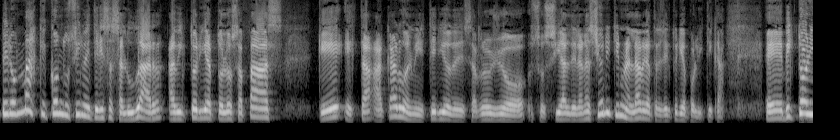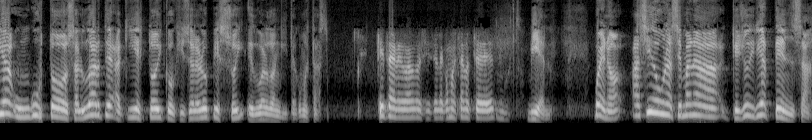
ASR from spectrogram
Pero más que conducir, me interesa saludar a Victoria Tolosa Paz, que está a cargo del Ministerio de Desarrollo Social de la Nación y tiene una larga trayectoria política. Eh, Victoria, un gusto saludarte. Aquí estoy con Gisela López, soy Eduardo Anguita. ¿Cómo estás? ¿Qué tal, Eduardo, Gisela? ¿Cómo están ustedes? Bien. Bueno, ha sido una semana que yo diría tensa.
